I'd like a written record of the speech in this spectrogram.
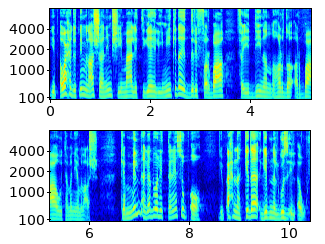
يبقى واحد واتنين من عشرة هنمشي مع الاتجاه اليمين كده يتضرب في أربعة فيدينا النهاردة أربعة وتمانية من عشرة. كملنا جدول التناسب؟ آه. يبقى إحنا كده جبنا الجزء الأول.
